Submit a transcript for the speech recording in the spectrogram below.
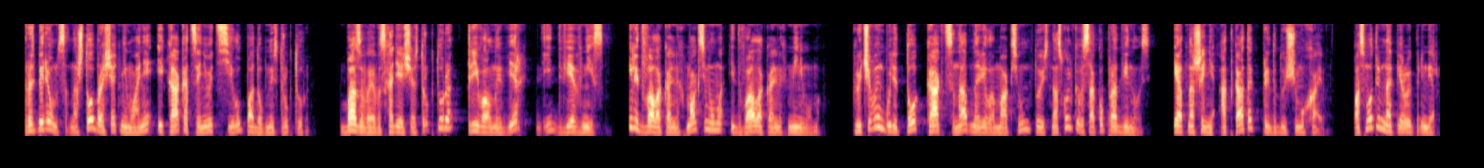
Разберемся, на что обращать внимание и как оценивать силу подобной структуры. Базовая восходящая структура – три волны вверх и две вниз. Или два локальных максимума и два локальных минимума. Ключевым будет то, как цена обновила максимум, то есть насколько высоко продвинулась, и отношение отката к предыдущему хаю. Посмотрим на первый пример.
